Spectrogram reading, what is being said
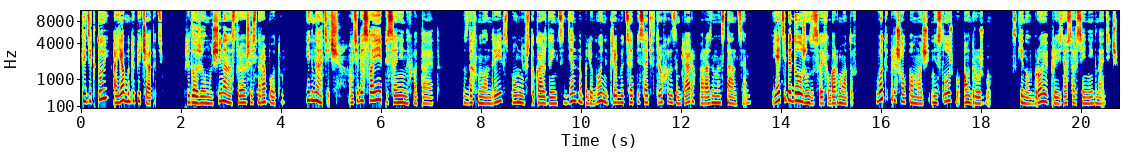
«Ты диктуй, а я буду печатать», предложил мужчина, настроившись на работу. «Игнатич, у тебя своей писанины хватает», вздохнул Андрей, вспомнив, что каждый инцидент на полигоне требуется описать в трех экземплярах по разным инстанциям. «Я тебе должен за своих обормотов. Вот и пришел помочь, не в службу, а в дружбу», скинув брови, произнес Арсений Игнатьич.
